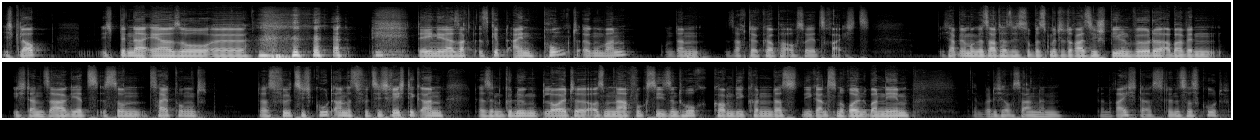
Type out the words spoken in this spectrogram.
Ich glaube, ich bin da eher so äh, derjenige, der sagt, es gibt einen Punkt irgendwann und dann sagt der Körper auch so, jetzt reicht's. Ich habe immer gesagt, dass ich so bis Mitte 30 spielen würde, aber wenn ich dann sage, jetzt ist so ein Zeitpunkt, das fühlt sich gut an, das fühlt sich richtig an. Da sind genügend Leute aus dem Nachwuchs, die sind hochgekommen, die können das, die ganzen Rollen übernehmen. Dann würde ich auch sagen, dann, dann reicht das, dann ist das gut.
